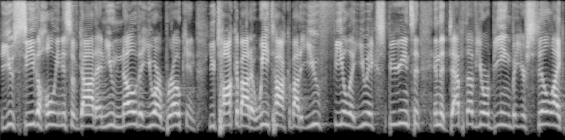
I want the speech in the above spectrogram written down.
you see the holiness of God and you know that you are broken. You talk about it, we talk about it, you feel it, you experience it in the depth of your being, but you're still like,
